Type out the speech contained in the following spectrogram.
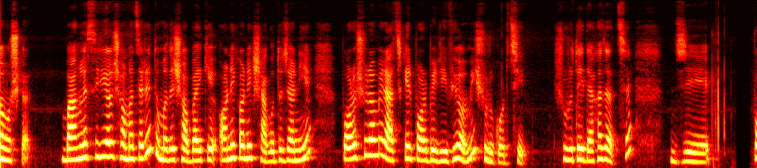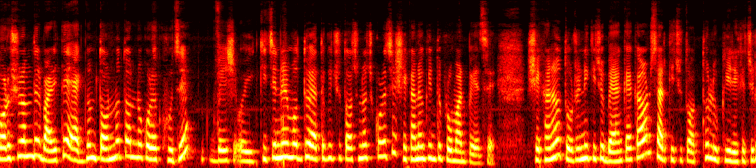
নমস্কার। বাংলা সিরিয়াল সমাচারে তোমাদের সবাইকে অনেক অনেক স্বাগত জানিয়ে পরশুরামের আজকের পর্বের রিভিউ আমি শুরু করছি। শুরুতেই দেখা যাচ্ছে যে পরশুরামদের বাড়িতে একদম তন্ন তন্ন করে খুঁজে বেশ ওই কিচেনের মধ্যে এত কিছু তছনছ করেছে, সেখানেও কিন্তু প্রমাণ পেয়েছে। সেখানেও তোটেনি কিছু ব্যাংক অ্যাকাউন্টস আর কিছু তথ্য লুকিয়ে রেখেছিল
